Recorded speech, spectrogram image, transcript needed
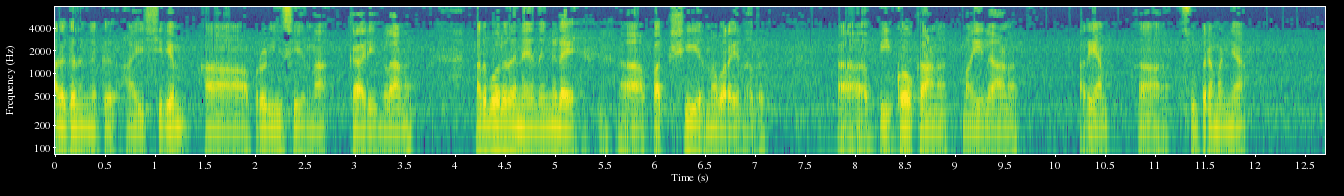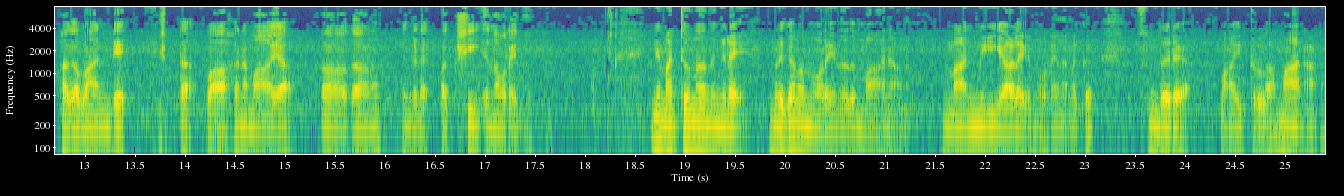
അതൊക്കെ നിങ്ങൾക്ക് ഐശ്വര്യം പ്രൊഡ്യൂസ് ചെയ്യുന്ന കാര്യങ്ങളാണ്. അതുപോലെ തന്നെ നിങ്ങളുടെ പക്ഷി എന്ന് പറയുന്നത് പീക്കോക്കാണ് മയിലാണ്. അറിയാം സുബ്രഹ്മണ്യ ഭഗവാന്റെ ഇഷ്ട വാഹനമായ അതാണ് നിങ്ങളുടെ പക്ഷി എന്ന് പറയുന്നത്. ഇനി മറ്റൊന്ന് നിങ്ങളുടെ മൃഗം എന്ന് പറയുന്നത് മാനാണ്. മാൻമിഴിയാളെ എന്ന് പറയുന്ന കണക്ക് സുന്ദരമായിട്ടുള്ള മാനാണ്.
